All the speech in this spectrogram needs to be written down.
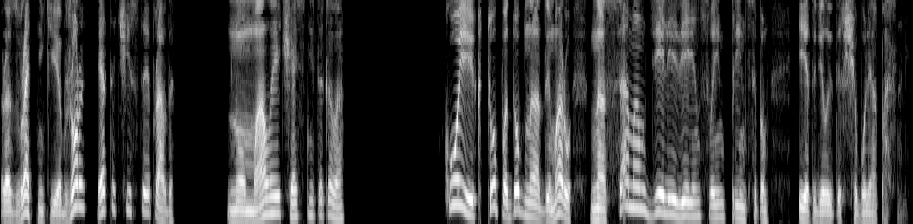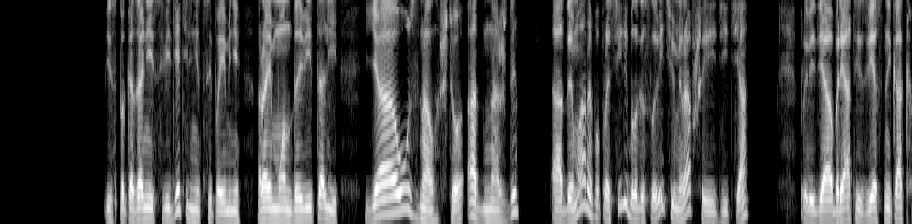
развратники и обжоры — это чистая правда. Но малая часть не такова. Кое-кто, подобно Адемару, на самом деле верен своим принципам, и это делает их еще более опасными. Из показаний свидетельницы по имени Раймонда Витали я узнал, что однажды Адемара попросили благословить умиравшее дитя, проведя обряд, известный как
